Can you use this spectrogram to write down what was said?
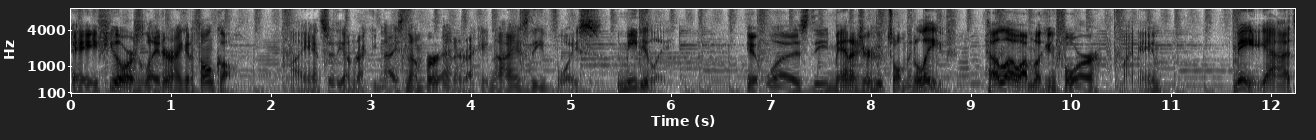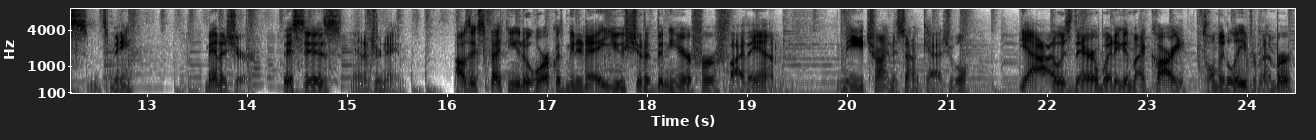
A few hours later, I get a phone call. I answer the unrecognized number and I recognize the voice immediately. It was the manager who told me to leave. Hello, I'm looking for my name. Me, yeah, it's, it's me. Manager, this is manager name. I was expecting you to work with me today. You should have been here for 5 a.m. Me, trying to sound casual. Yeah, I was there waiting in my car. You told me to leave, remember?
